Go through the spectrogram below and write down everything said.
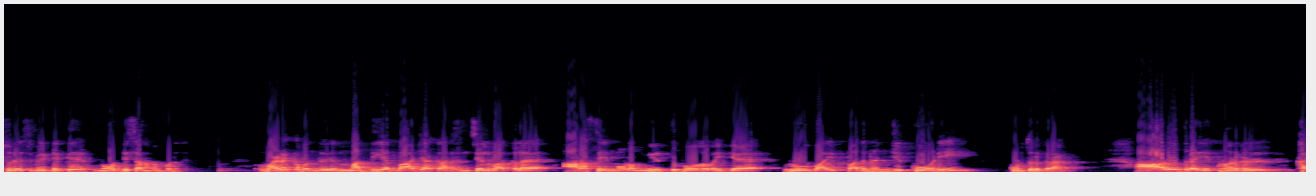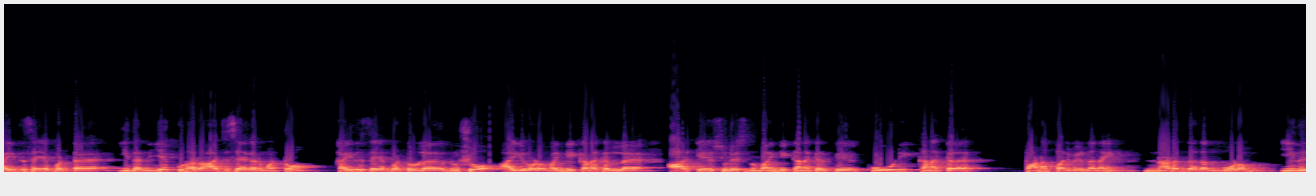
சுரேஷ் வீட்டுக்கு நோட்டீஸ் அனுப்பப்படுது. வழக்கு வந்து மத்திய பாஜக அரசின் செல்வாக்களை அரசின் மூலம் மீட்து போக வைக்க ரூபாய் பதினஞ்சு கோடி கொடுத்திருக்கிறாங்க. ஆருத்ர இயக்குனர்கள் கைது செய்யப்பட்ட இதன் இயக்குனர் ராஜசேகர் மற்றும் கைது செய்யப்பட்டுள்ள ருஷோ ஆகியோரோட வங்கி கணக்கில் ஆர் கே சுரேஷின் வங்கி கணக்கிற்கு கோடி கணக்க பண பரிவர்த்தனை நடந்ததன் மூலம் இது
